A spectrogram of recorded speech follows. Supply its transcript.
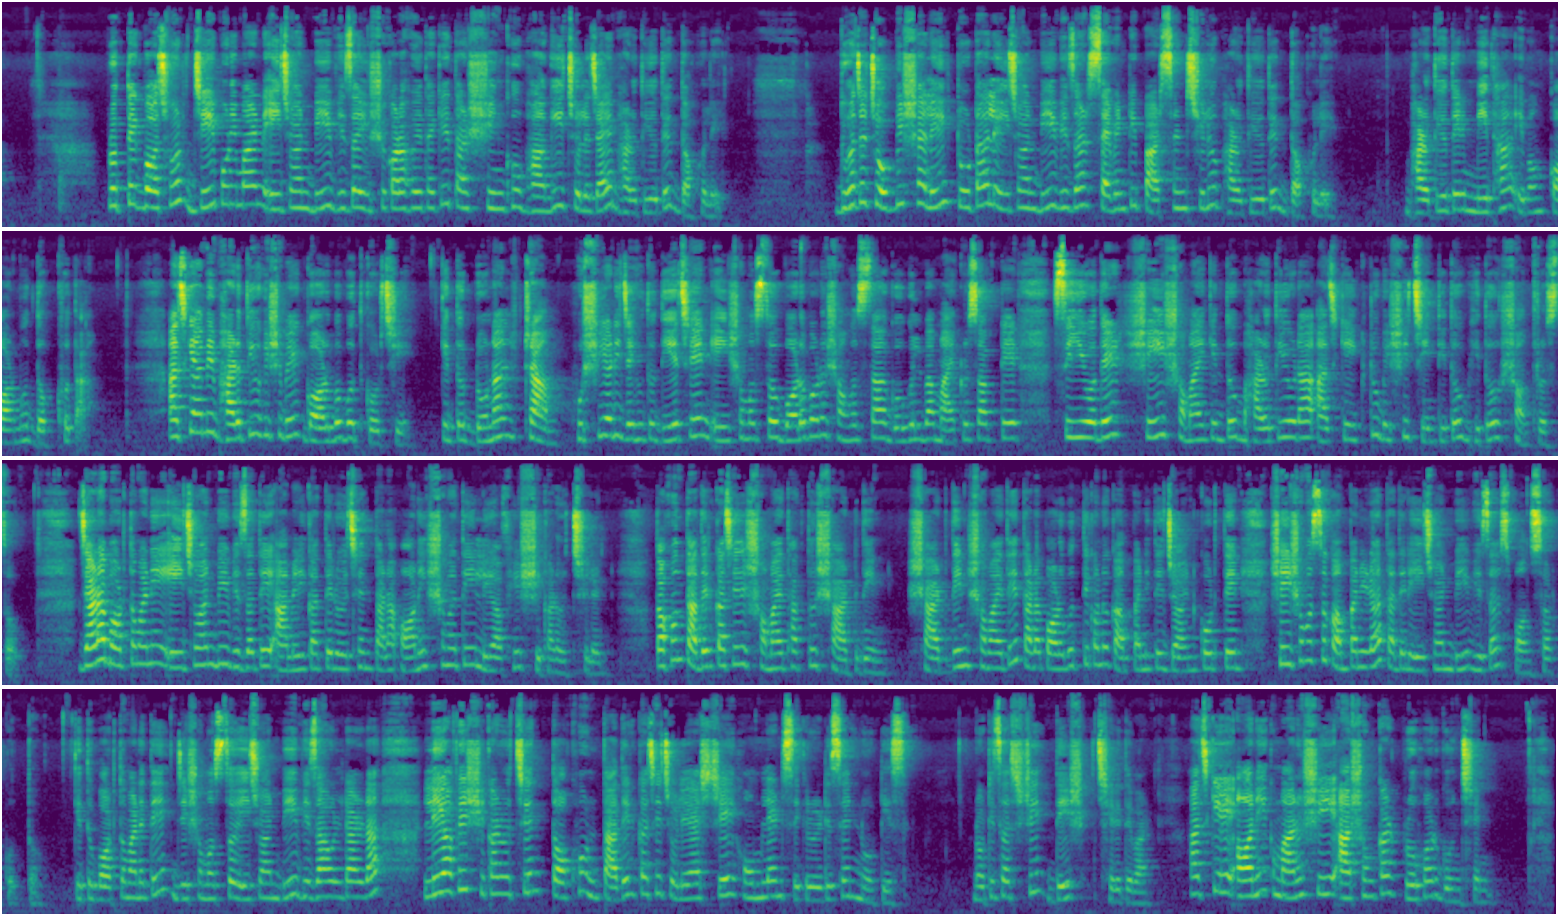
প্রত্যেক বছর যে পরিমাণ H one B visa issue করা হয়ে থাকে, তার সিংহভাগই চলে যায় ভারতীয়দের দখলে। দু সালেই টোটাল এইচ ওয়ান বি ভিসার সেভেন্টি পার্সেন্ট ছিল ভারতীয়দের দখলে। ভারতীয়দের মেধা এবং কর্মদক্ষতা। আজকে আমি ভারতীয় হিসেবে গর্ববোধ করছি। কিন্তু ডোনাল্ড ট্রাম্প হুঁশিয়ারি যেহেতু দিয়েছেন, এই সমস্ত বড় বড় সংস্থা গুগল বা মাইক্রোসফটের সিইওদের, সেই সময় কিন্তু ভারতীয়রা আজকে একটু বেশি চিন্তিত, ভীত, সন্ত্রস্ত। যারা বর্তমানে এইচ ওয়ান বি ভিসাতে আমেরিকাতে রয়েছেন, তারা অনেক সময়তেই লে অফের শিকার হচ্ছিলেন। তখন তাদের কাছে সময় থাকতো ষাট দিন। ষাট দিন সময়তে তারা পরবর্তী কোনো কোম্পানিতে জয়েন করতেন। সেই সমস্ত কোম্পানিরা তাদের H one B visa sponsor করতো। কিন্তু বর্তমানেতে যে সমস্ত এইচ ওয়ান বি ভিসা হোল্ডাররা লে অফের শিকার হচ্ছেন, তখন তাদের কাছে চলে আসছে হোমল্যান্ড সিকিউরিটিসের নোটিশ নোটিশ আসছে দেশ ছেড়ে দেওয়ার আজকে অনেক মানুষই আশঙ্কার প্রহর গুনছেন।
